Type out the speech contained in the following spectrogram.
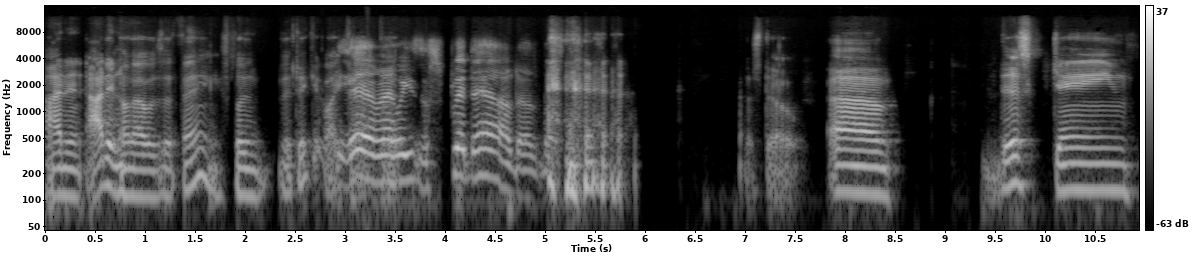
I didn't I didn't know that was a thing. Splitting the ticket like yeah, that. man, but- we used to split the hell out of those bus. That's dope. Um, this game,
